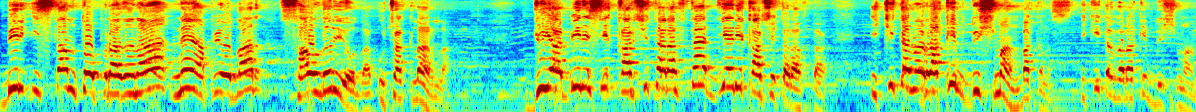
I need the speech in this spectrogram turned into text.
bir İslam toprağına ne yapıyorlar? Saldırıyorlar uçaklarla. Güya birisi karşı tarafta, diğeri karşı tarafta. İki tane rakip düşman, bakınız. iki tane rakip düşman.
